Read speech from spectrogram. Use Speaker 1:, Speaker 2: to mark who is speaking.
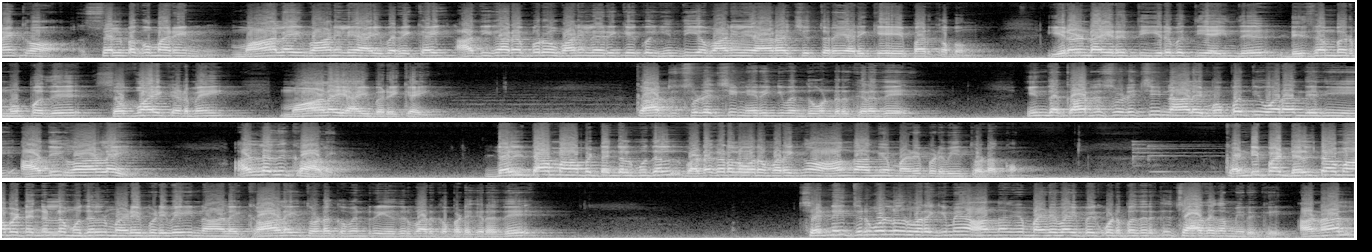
Speaker 1: வணக்கம். செல்வகுமாரின் மாலை வானிலை ஆய்வறிக்கை அதிகாரப்பூர்வ வானிலை அறிக்கைக்கு இந்திய வானிலை ஆராய்ச்சித்துறை அறிக்கையை பார்க்கவும். இரண்டாயிரத்தி இருபத்தி ஐந்து டிசம்பர் முப்பது செவ்வாய்க்கிழமை மாலை ஆய்வறிக்கை. காற்று சுழற்சி நெருங்கி வந்து கொண்டிருக்கிறது. இந்த காற்று சுழற்சி நாளை முப்பத்தி ஓராம் தேதி அதிகாலை அல்லது காலை. டெல்டா மாவட்டங்கள் முதல் வடகடலோரம் வரைக்கும் ஆங்காங்கே மழைப்பொழிவை தொடக்கம். கண்டிப்பா டெல்டா மாவட்டங்களில் முதல் மழைப்பொழிவை நாளை காலை தொடக்கும் என்று எதிர்பார்க்கப்படுகிறது. சென்னை திருவள்ளூர் வரைக்குமே ஆங்காங்கே மழை வாய்ப்பை கொடுப்பதற்கு சாதகம் இருக்கு. ஆனால்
